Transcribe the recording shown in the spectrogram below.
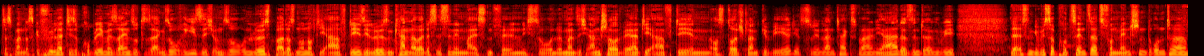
dass man das Gefühl hat, diese Probleme seien sozusagen so riesig und so unlösbar, dass nur noch die AfD sie lösen kann. Aber das ist in den meisten Fällen nicht so. Und wenn man sich anschaut, wer hat die AfD in Ostdeutschland gewählt jetzt zu den Landtagswahlen? Ja, da sind irgendwie, da ist ein gewisser Prozentsatz von Menschen drunter,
